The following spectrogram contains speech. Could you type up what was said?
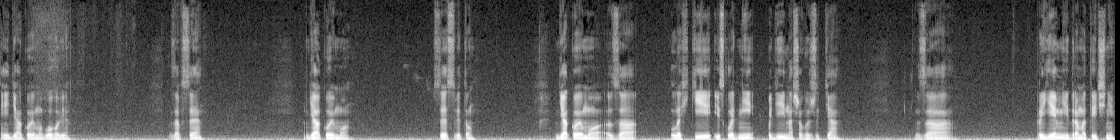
І дякуємо Богові за все. Дякуємо Всесвіту. Дякуємо за легкі і складні події нашого життя, за приємні і драматичні.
